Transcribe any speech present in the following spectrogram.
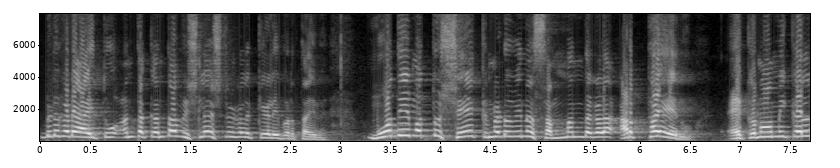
ಬಿಡುಗಡೆ ಆಯಿತು ಅಂತಕ್ಕಂಥ ವಿಶ್ಲೇಷಣೆಗಳು ಕೇಳಿ ಬರ್ತಾ ಇವೆ. ಮೋದಿ ಮತ್ತು ಶೇಖ್ ನಡುವಿನ ಸಂಬಂಧಗಳ ಅರ್ಥ ಏನು? ಎಕನಾಮಿಕಲ್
